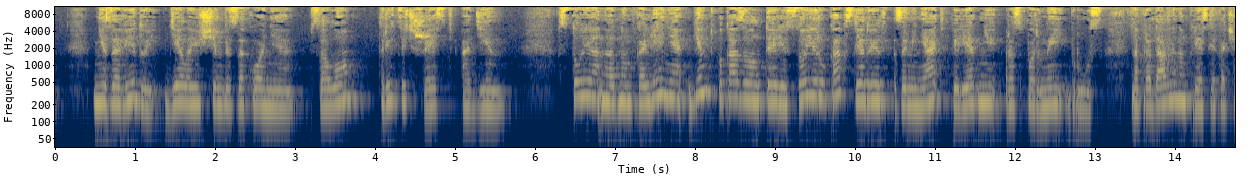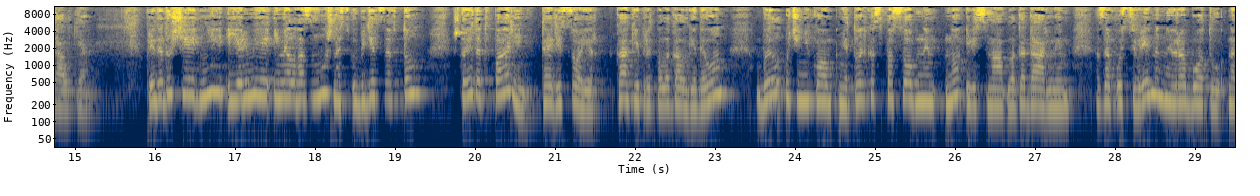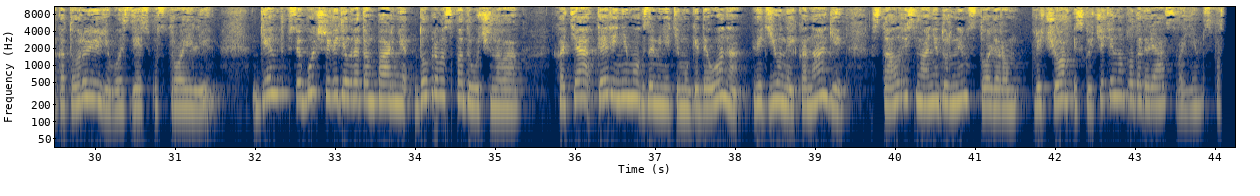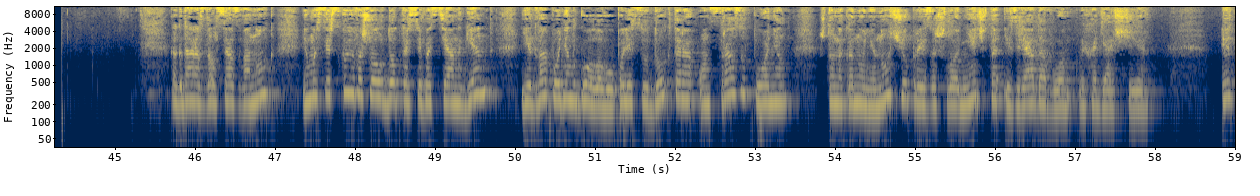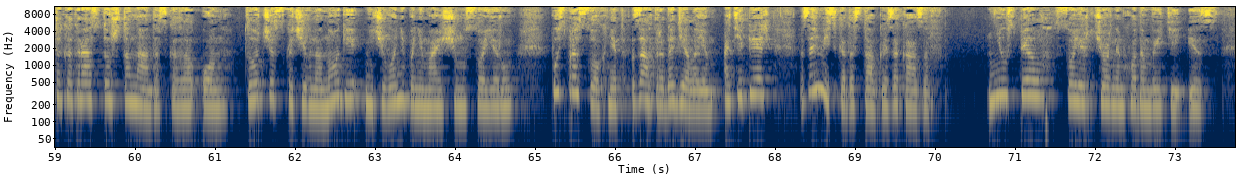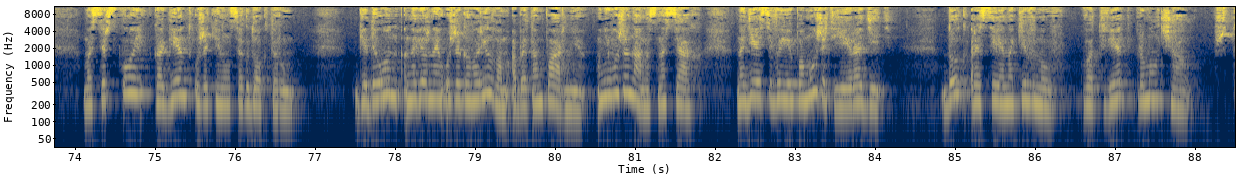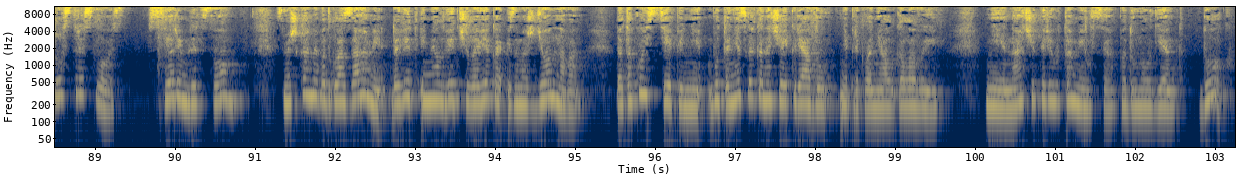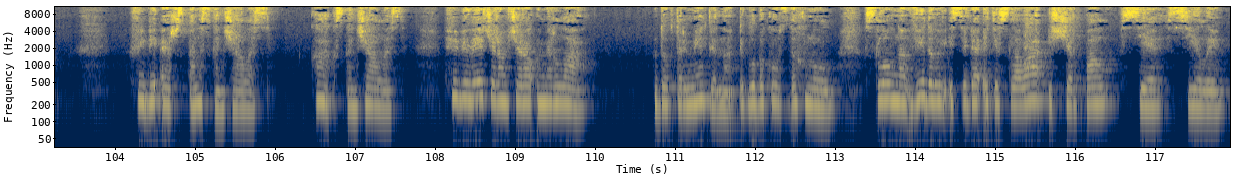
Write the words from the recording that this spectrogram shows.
«Не завидуй делающим беззаконие». Псалом 36.1. Стоя на одном колене, Гент показывал Терри Сойеру, как следует заменять передний распорный брус на продавленном кресле качалки. В предыдущие дни Еремия имел возможность убедиться в том, что этот парень, Терри Сойер, как и предполагал Гедеон, был учеником не только способным, но и весьма благодарным за пусть временную работу, на которую его здесь устроили. Гент все больше видел в этом парне доброго сподручного – Хотя Терри не мог заменить ему Гедеона, ведь юный Канаги стал весьма недурным столером, причем исключительно благодаря своим способностям. Когда раздался звонок, и в мастерскую вошел доктор Себастьян Гент, едва поднял голову по лицу доктора, он сразу понял, что накануне ночью произошло нечто из ряда вон выходящее. «Это как раз то, что надо», — сказал он, тотчас скочив на ноги ничего не понимающему Сойеру. Пусть просохнет, завтра доделаем, а теперь займись-ка доставкой заказов». Не успел Сойер черным ходом выйти из мастерской, как агент уже кинулся к доктору. «Гедеон, наверное, уже говорил вам об этом парне. У него жена на сносях. Надеюсь, вы поможете ей родить?» Док, рассеянно кивнув, в ответ промолчал. Что стряслось? С серым лицом, с мешками под глазами Давид имел вид человека изможденного до такой степени, будто несколько ночей кряду не преклонял головы. «Не иначе переутомился», — подумал Гент. «Док?» Фиби Эш, она скончалась. «Как скончалась?» «Фиби вечером вчера умерла». Доктор медленно и глубоко вздохнул, словно, видовав из себя эти слова, исчерпал все силы.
